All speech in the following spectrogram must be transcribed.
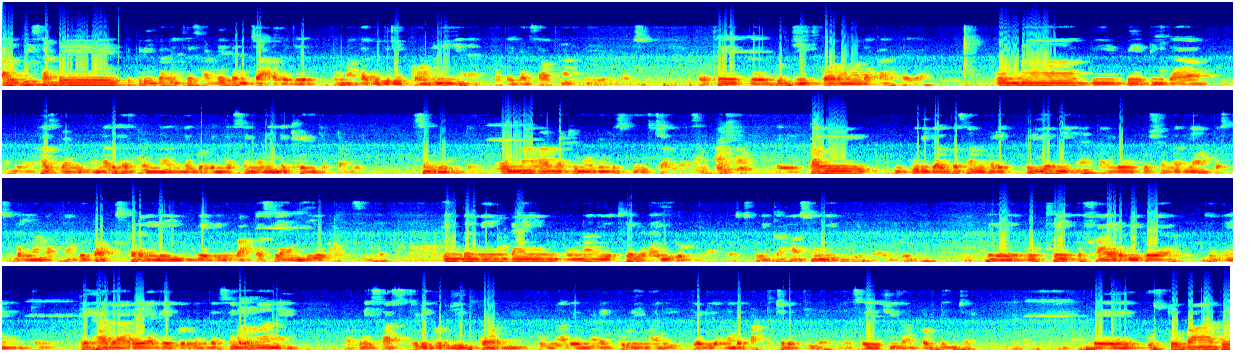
ਕੱਲ ਜੀ ਸਾਡੇ ਤਕਰੀਬਨ ਇੱਥੇ 3:30 4 ਵਜੇ ਮਾਤਾ ਗੁਜਰੀ ਕੌਲਨੀ ਹੈ, ਫਤਿਹਗੜ੍ਹ ਸਾਹਿਬ ਥਾਣੇ ਦੇ ਏਰੀਆ 'ਚ ਉੱਥੇ ਇੱਕ ਗੁਰਜੀਤ ਕੌਰ ਉਹਨਾਂ ਦਾ ਘਰ ਹੈਗਾ। ਉਹਨਾਂ ਦੀ ਬੇਟੀ ਦਾ ਹਸਬੰਡ ਉਹਨਾਂ ਦੇ ਹਸਬੰਡ ਨਾਲ ਜਿਵੇਂ ਗੁਰਵਿੰਦਰ ਸਿੰਘ ਹੋਣੀ ਨੇ ਖੇੜੀ ਜੱਟਾਂ ਦੇ ਸੰਗਰੂਰ ਤੋਂ। ਉਹਨਾਂ ਨਾਲ ਮੈਟਰੀਮੋਨੀਅਲ ਡਿਸਪਿਊਟ ਚੱਲਦਾ ਸੀ। ਤੇ ਕੱਲ ਪੂਰੀ ਗੱਲ ਤਾਂ ਸਾਨੂੰ ਹਲੇ ਕਲੀਅਰ ਨਹੀਂ ਹੈ ਕੱਲ ਉਹ ਕੁਛ ਉਹਨਾਂ ਦੀਆਂ ਆਪਸ ਚ ਗੱਲਾਂ ਬਾਤਾਂ ਕੋਈ ਟਾਕਸ ਕਰਨ ਲਈ ਬੇਟੀ ਨੂੰ ਵਾਪਸ ਲੈਣ ਲਈ ਉਹ ਆਏ ਸੀਗੇ। ਇਨ ਦ ਮੀਨ ਟਾਈਮ ਉਹਨਾਂ ਦੀ ਉੱਥੇ ਲੜਾਈ ਹੋ ਗਈ ਆਪਸ ਚ ਕੋਈ ਕਹਾ ਸੁਣੀ ਹੋ ਗਈ ਲੜਾਈ ਹੋ ਗਈ। ਤੇ ਉੱਥੇ ਇੱਕ ਫਾਇਰ ਵੀ ਹੋਇਆ ਜਿਵੇਂ ਕਿਹਾ ਜਾ ਰਿਹਾ ਹੈ ਕਿ ਗੁਰਵਿੰਦਰ ਸਿੰਘ ਉਹਨਾਂ ਨੇ ਆਪਣੀ ਸੱਸ ਜਿਹੜੀ ਗੁਰਜੀਤ ਕੌਰ ਨੇ ਉਹਨਾਂ ਦੇ ਉਹਨਾਂ ਨੇ ਗੋਲੀ ਮਾਰੀ ਜਿਹੜੀ ਉਹਨਾਂ ਦੇ ਪੱਟ 'ਚ ਵੱਜੀ ਹੈ ਸੇ ਸ਼ੀ ਆਊਟ ਆਫ ਡੇਂਜਰ ਤੇ ਉਸ ਤੋਂ ਬਾਅਦ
